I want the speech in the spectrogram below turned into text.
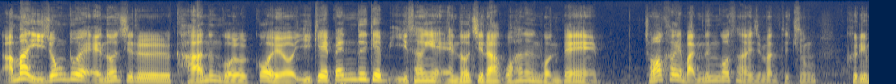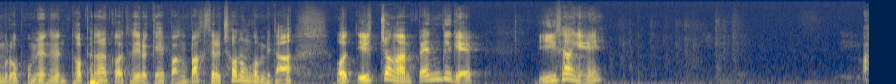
아마 이 정도의 에너지를 가하는 걸 거예요. 이게 밴드갭 이상의 에너지라고 하는 건데 정확하게 맞는 것은 아니지만 대충 그림으로 보면은 더 편할 것 같아서 이렇게 방금 박스를 쳐놓은 겁니다. 어, 일정한 밴드갭 이상의 아,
